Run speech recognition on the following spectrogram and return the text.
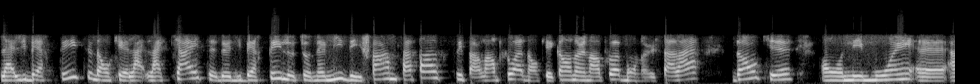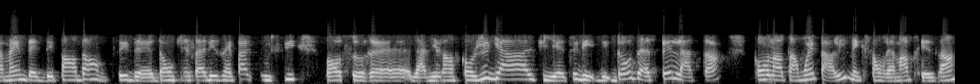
la liberté, donc la la quête de liberté, l'autonomie des femmes, ça passe par l'emploi. Donc, quand on a un emploi, bon, on a un salaire. Donc, euh, on est moins euh, à même d'être dépendante. Donc, ça a des impacts aussi sur euh, la violence conjugale, puis d'autres aspects latents qu'on entend moins parler, mais qui sont vraiment présents.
